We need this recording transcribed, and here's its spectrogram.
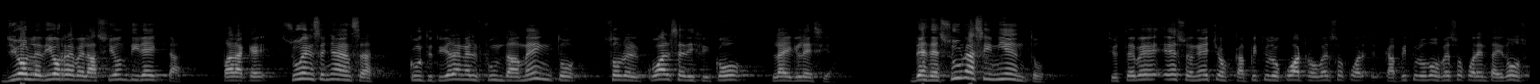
Dios le dio revelación directa para que sus enseñanzas constituyeran el fundamento sobre el cual se edificó la iglesia. Desde su nacimiento, si usted ve eso en Hechos capítulo 4, verso, capítulo 2, verso 42,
